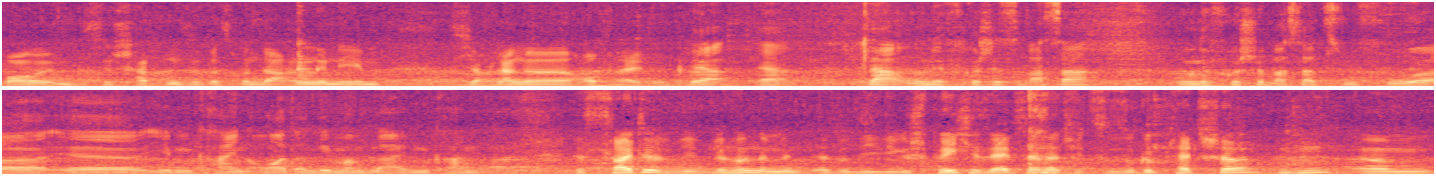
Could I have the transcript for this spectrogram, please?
Baum, ein bisschen Schatten, sodass man da angenehm sich auch lange aufhalten kann. Ja, ja, klar, ohne frisches Wasser, ohne frische Wasserzufuhr äh, eben kein Ort, an dem man bleiben kann. Das zweite, wir hören, also die, die Gespräche selbst sind natürlich zu so Geplätscher. Ähm,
